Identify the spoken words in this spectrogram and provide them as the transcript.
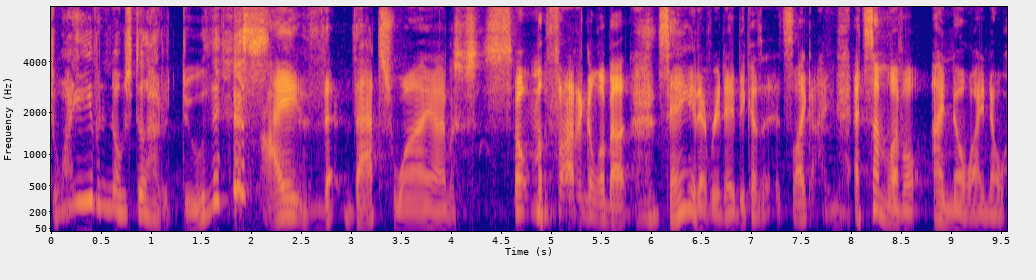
do i even know still how to do this I th- that's why I was so methodical about saying it every day because it's like I, mm. at some level I know I know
